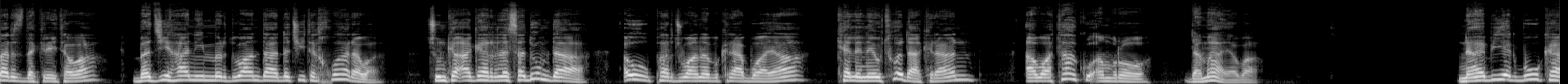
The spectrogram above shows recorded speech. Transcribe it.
بەرز دەکرێتەوە بە جیهانی مردواندا دەچیتە خوارەوە چونکە ئەگەر لە سەدومدا ئەو پەرجوانە بکرابواە کە لە نێو تۆدا کران ئەوە تاکو ئەمڕۆ دەمایەوە نابی یەک بوو کە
